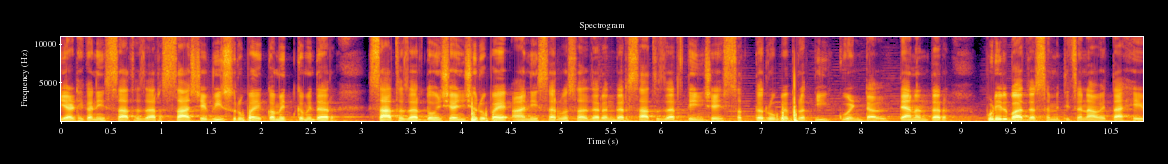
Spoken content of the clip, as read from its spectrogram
या ठिकाणी सात हजार सहाशे वीस रुपये कमीत कमी दर सात हजार दोनशे ऐंशी रुपये आणि सर्वसाधारण दर सात हजार तीनशे सत्तर रुपये प्रति क्विंटल. त्यानंतर पुढील बाजार समितीचं नाव येत आहे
